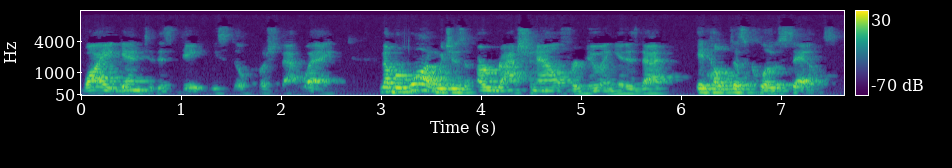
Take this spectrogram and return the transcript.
why, again, to this date, we still push that way. Number one, which is our rationale for doing it, is that it helped us close sales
